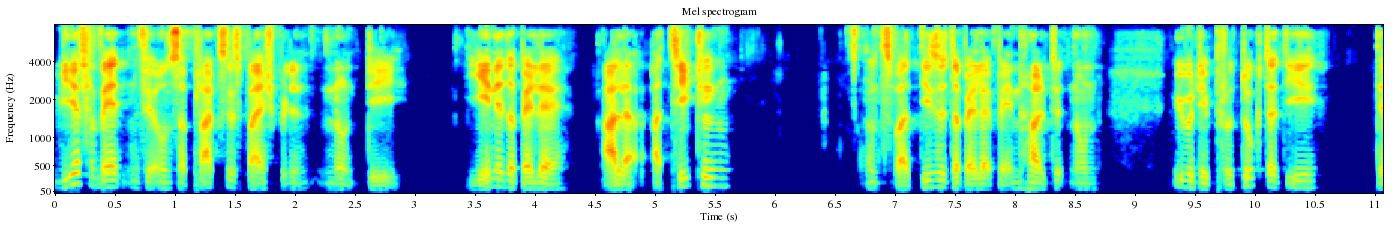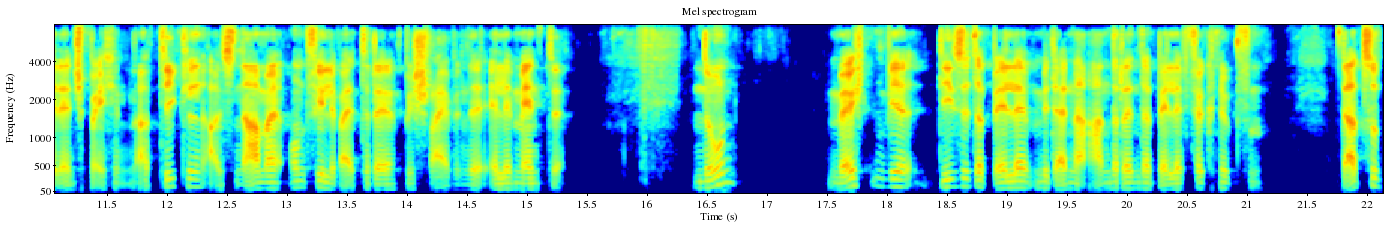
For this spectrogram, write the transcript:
Wir verwenden für unser Praxisbeispiel nun die jene Tabelle aller Artikel und zwar diese Tabelle beinhaltet nun über die Produkt-ID den entsprechenden Artikel als Name und viele weitere beschreibende Elemente. Nun möchten wir diese Tabelle mit einer anderen Tabelle verknüpfen. Dazu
